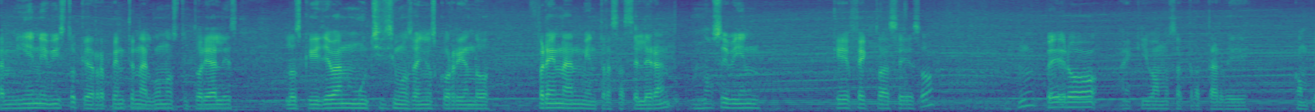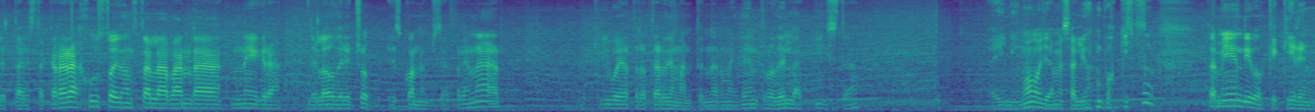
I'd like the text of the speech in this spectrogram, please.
también he visto que de repente en algunos tutoriales los que llevan muchísimos años corriendo frenan mientras aceleran. No sé bien qué efecto hace eso, pero aquí vamos a tratar de completar esta carrera. Justo ahí donde está la banda negra del lado derecho es cuando empecé a frenar. Aquí voy a tratar de mantenerme dentro de la pista. Ahí ni modo, ya me salió un poquito. También digo, ¿qué quieren?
